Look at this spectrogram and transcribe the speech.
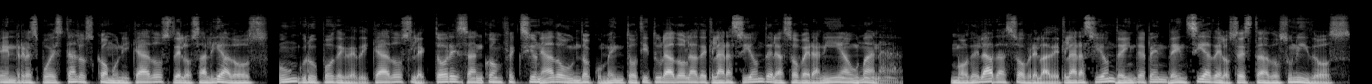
En respuesta a los comunicados de los aliados, un grupo de dedicados lectores han confeccionado un documento titulado La Declaración de la Soberanía Humana. Modelada sobre la Declaración de Independencia de los Estados Unidos,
